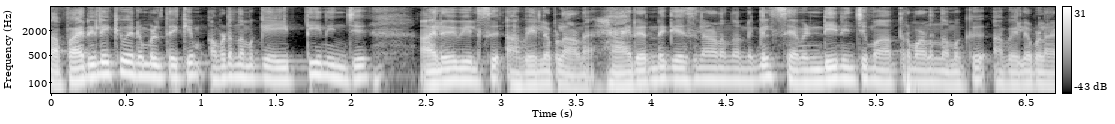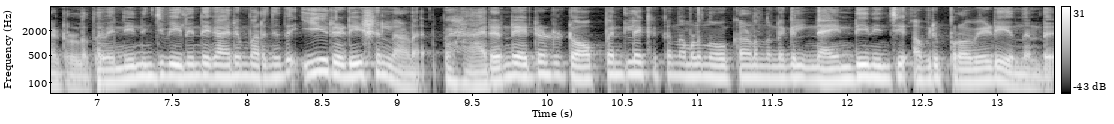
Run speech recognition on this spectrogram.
സഫാരിയിലേക്ക് വരുമ്പോഴത്തേക്കും അവിടെ നമുക്ക് eighteen inch alloy wheels available ആണ്. ഹാരിയറിന്റെ കേസിലാണെന്നുണ്ടെങ്കിൽ സെവന്റീൻ ഇഞ്ച് മാത്രമാണ് നമുക്ക് അവൈലബിൾ ആയിട്ടുള്ളത്. സെവന്റീൻ ഇഞ്ച് വീലിന്റെ കാര്യം പറഞ്ഞത് ഈ ഒരു എഡീഷനിലാണ് ഇപ്പോൾ ഹാരിയറിന്റെ ഏറ്റവും ടോപ്പ് എൻഡിലേക്കൊക്കെ നമ്മൾ നോക്കുകയാണെന്നുണ്ടെങ്കിൽ നയന്റീൻ ഇഞ്ച് അവർ പ്രൊവൈഡ് ചെയ്യുന്നുണ്ട്.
